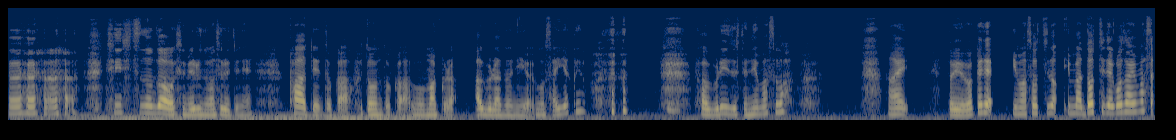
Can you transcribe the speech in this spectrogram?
寝室のドアを閉めるの忘れてね。カーテンとか布団とかもう枕。油の匂い。もう最悪よ。ファブリーズして寝ますわ。はい。というわけで今そっちの今どっちでございました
